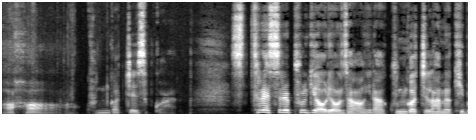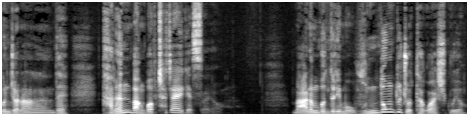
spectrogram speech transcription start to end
어허, 군것질 습관. 스트레스를 풀기 어려운 상황이라 군것질 하며 기분 전환하는데 다른 방법 찾아야겠어요. 많은 분들이 뭐 운동도 좋다고 하시고요.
